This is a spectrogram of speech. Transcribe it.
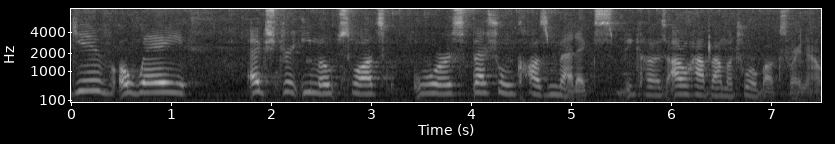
give away extra emote slots or special cosmetics because I don't have that much Robux right now.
